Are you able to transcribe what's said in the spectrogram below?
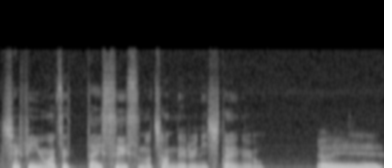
シェフィンは絶対スイスのチャンネルにしたいのよ。えー、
